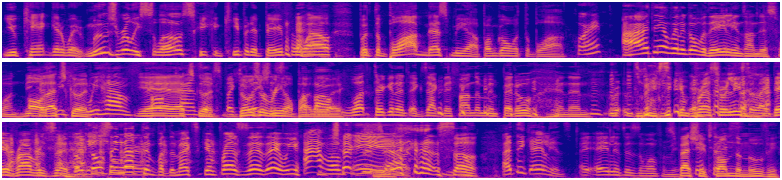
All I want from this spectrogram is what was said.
you can't get away. It moves really slow, so you can keep it at bay for a while. But the blob messed me up. I'm going with the blob. Jorge? I think I'm going to go with aliens on this one. Oh, because that's we, good. We have Yeah, all that's kinds good. of speculations Those are real, by the way. what they're going to exactly. They found them in Peru, and then the Mexican press released it like Dave Roberts said. Okay, Don't say nothing, but the Mexican press says, "Hey, we have them." Check this Hey. so I think aliens. A- Aliens is the one for me. especially Good from choice. the movie.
